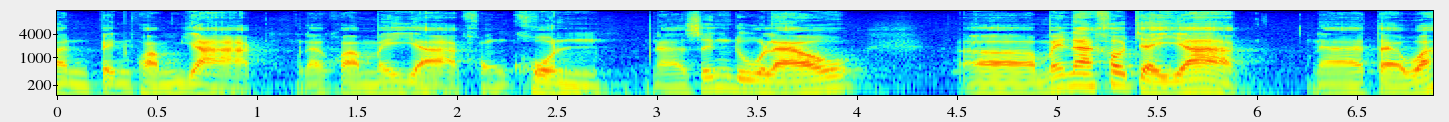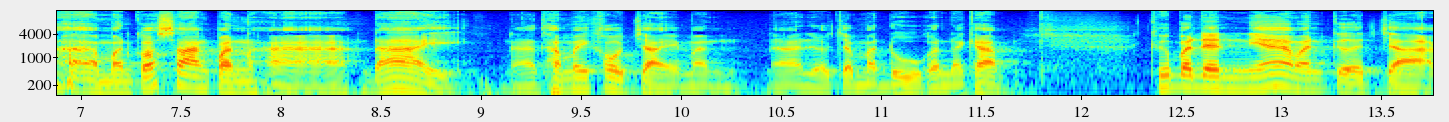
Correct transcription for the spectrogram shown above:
มันเป็นความอยากและความไม่อยากของคนนะซึ่งดูแล้วไม่น่าเข้าใจยากนะแต่ว่ามันก็สร้างปัญหาได้นะถ้าไม่เข้าใจมันนะเดี๋ยวจะมาดูกันนะครับ คือประเด็นเนี้ยมันเกิดจาก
